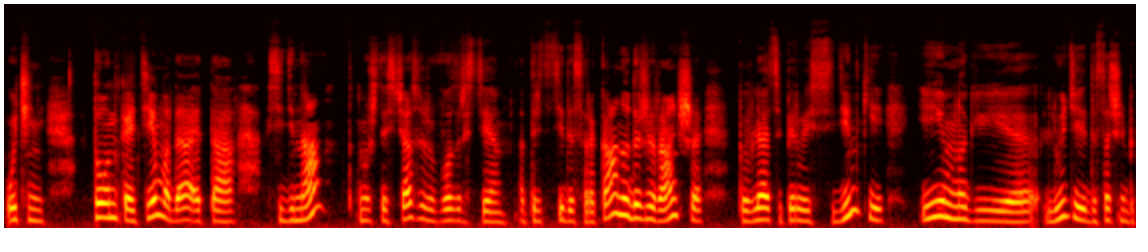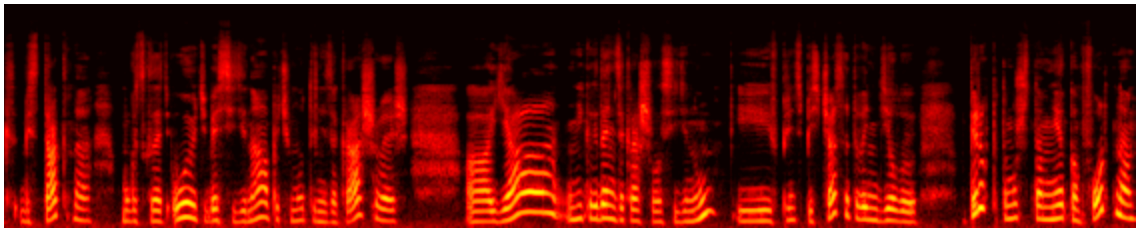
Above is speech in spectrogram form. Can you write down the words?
очень тонкая тема, да, это седина, потому что сейчас уже в возрасте от 30 до 40, ну даже раньше появляются первые сединки, и многие люди достаточно бестактно могут сказать, ой, у тебя седина, почему ты не закрашиваешь? А, я никогда не закрашивала седину, и, в принципе, сейчас этого не делаю. Во-первых, потому что мне комфортно,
